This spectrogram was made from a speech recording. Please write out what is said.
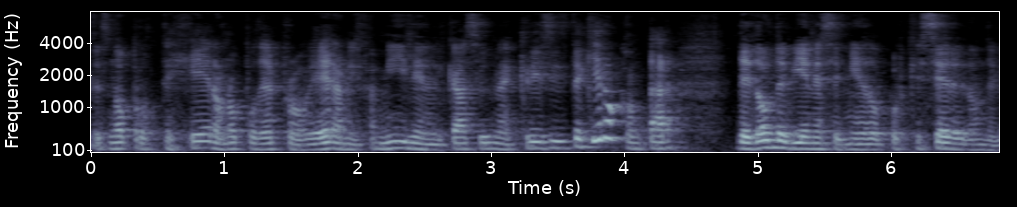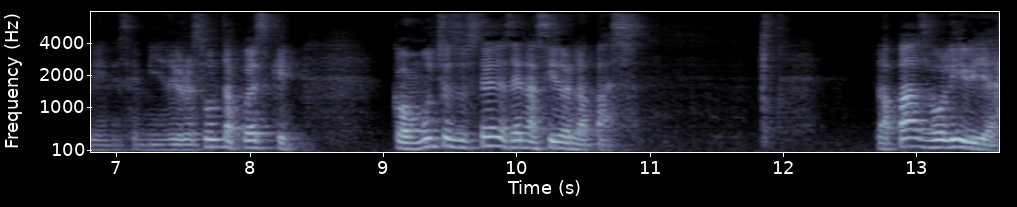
es no proteger o no poder proveer a mi familia en el caso de una crisis. Te quiero contar de dónde viene ese miedo, porque sé de dónde viene ese miedo. Y resulta pues que, como muchos de ustedes, he nacido en La Paz. La Paz, Bolivia.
